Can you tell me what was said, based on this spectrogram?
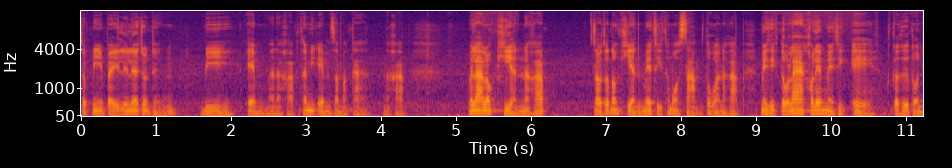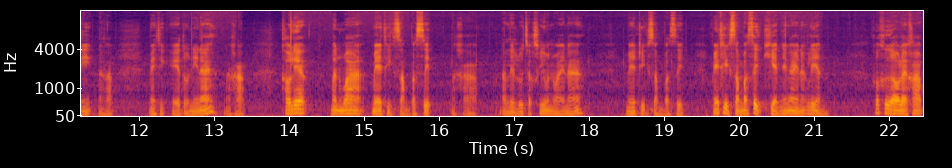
จะมีไปเรื่อยๆจนถึง b m นะครับ ถ้ามี m สมการนะครับ เวลาเราเขียนนะครับ เราจะต้องเขียนเมทริกทั้งหมด 3 ตัวนะครับ เมทริกตัวแรกเขาเรียกเมทริก A ก็คือตัวนี้นะครับ เมทริก A ตัวนี้นะนะครับเขาเรียก มันว่าเมทริกสัมประสิทธิ์นะครับนักเรียนรู้จักชื่อมันไว้นะเมทริกสัมประสิทธิ์เมทริกสัมประสิทธิ์เขียนยังไงนักเรียน ก็คือเอาอะไรครับ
